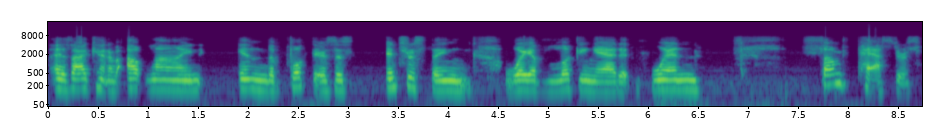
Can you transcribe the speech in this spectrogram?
as I kind of outline in the book, there's this interesting way of looking at it when some pastors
